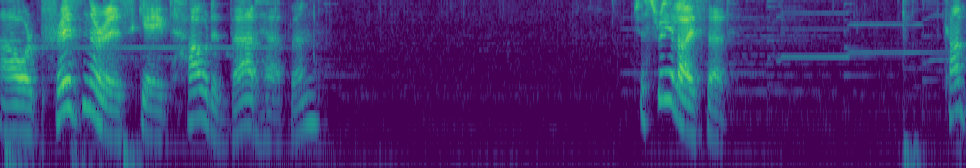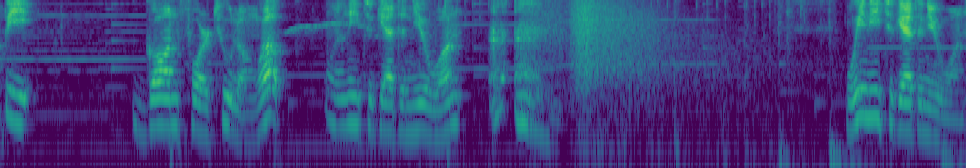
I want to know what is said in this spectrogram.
Our prisoner escaped. How did that happen? Just realized that. Can't be gone for too long. Well, we'll need to get a new one. we need to get a new one.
